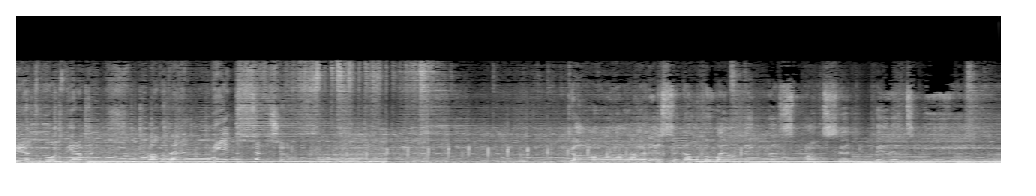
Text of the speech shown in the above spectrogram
geared towards the average rather than the exceptional. God is an overwhelming responsibility.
